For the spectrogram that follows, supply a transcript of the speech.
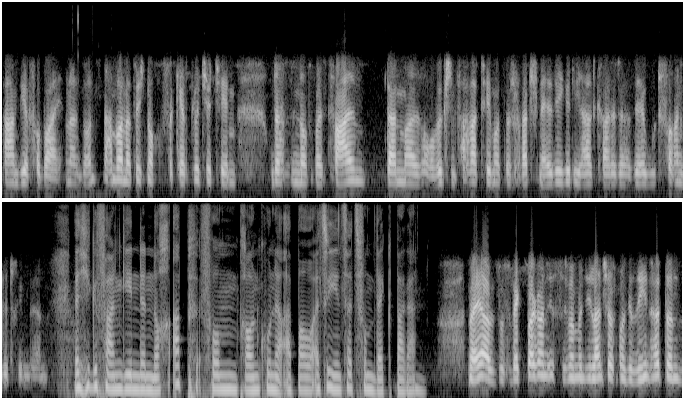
fahren wir vorbei. Und ansonsten haben wir natürlich noch verkehrspolitische. Und das ist in Nordrhein-Westfalen dann mal auch wirklich ein Fahrradthema, zum Beispiel Radschnellwege, die halt gerade da sehr gut vorangetrieben werden. Welche Gefahren gehen denn noch ab vom Braunkohleabbau, also jenseits vom Wegbaggern? Naja, das Wegbaggern ist, wenn man die Landschaft mal gesehen hat, dann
